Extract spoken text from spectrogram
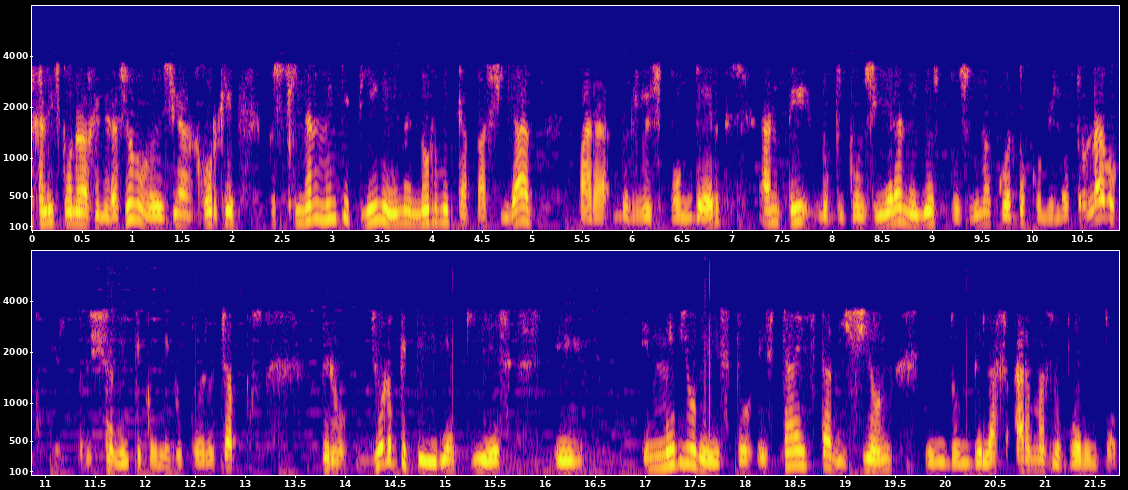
Jalisco Nueva Generación, como decía Jorge, pues finalmente tiene una enorme capacidad para responder ante lo que consideran ellos pues un acuerdo con el otro lado, precisamente con el grupo de los Chapos. Pero yo lo que te diría aquí es, eh, en medio de esto está esta visión en donde las armas lo pueden todo,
